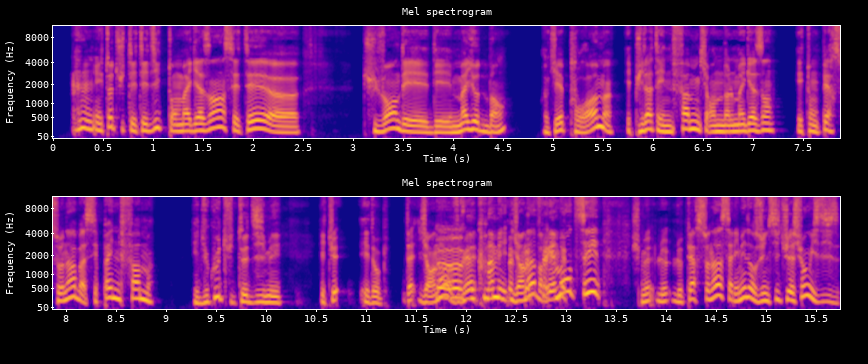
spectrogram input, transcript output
et toi, tu t'étais dit que ton magasin c'était, euh, tu vends des, des maillots de bain, ok, pour hommes. Et puis là, t'as une femme qui rentre dans le magasin et ton persona, bah c'est pas une femme. Et du coup, tu te dis mais et, tu, et donc il y en a Euh, vrai- non mais il y en a vraiment, tu sais, le persona, ça les met dans une situation où ils se disent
